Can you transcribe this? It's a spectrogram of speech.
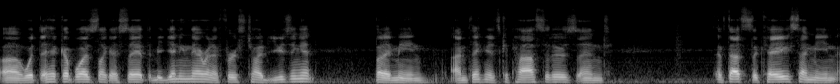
uh, what the hiccup was, like I say at the beginning there when I first tried using it. But I mean, I'm thinking it's capacitors, and if that's the case, I mean,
